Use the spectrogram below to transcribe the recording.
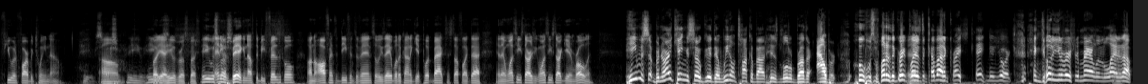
few and far between now. He was special. Um, he, he but was, yeah, he was real special. he was and he was big enough to be physical on the offensive defensive end, so he's able to kind of get putbacks and stuff like that. And then once he starts, once he start getting rolling, he was so, Bernard King is so good that we don't talk about his little brother Albert, who was one of the great players to come out of Christ King, New York, and go to University of Maryland and light it up.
